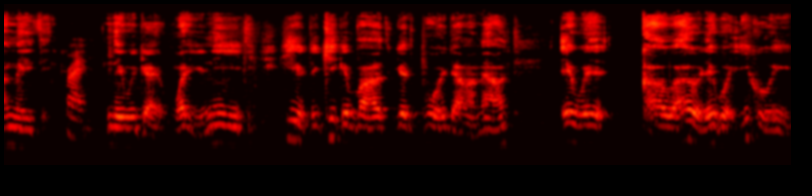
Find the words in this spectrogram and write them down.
amazing. right. They we go, what do you need? Here's the kicking balls, get the poured down my mouth. It was Colorado, they were equally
